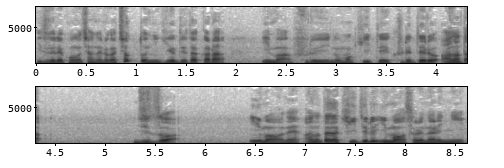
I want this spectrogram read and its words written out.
いずれこのチャンネルがちょっと人気が出たから、今古いのも聞いてくれてるあなた。実は、今はね、あなたが聞いてる今はそれなりに、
